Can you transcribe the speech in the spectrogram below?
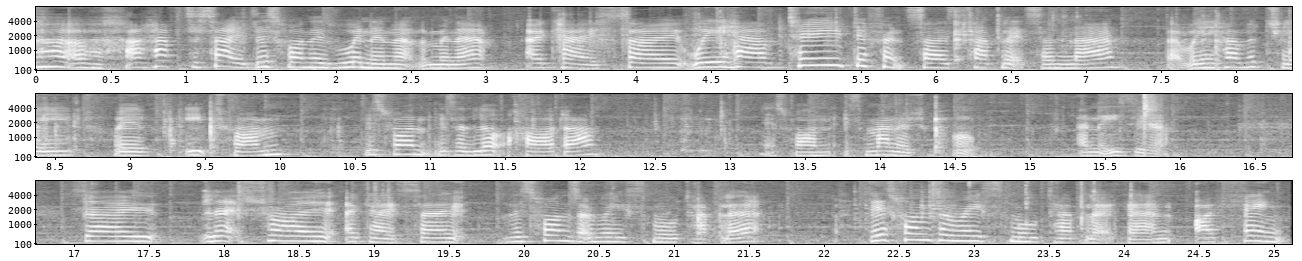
Uh, I have to say this one is winning at the minute. Okay, so we have two different size tablets in there that we have achieved with each one. This one is a lot harder. This one is manageable and easier. So let's try, okay, so this one's a really small tablet. This one's a really small tablet again. I think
